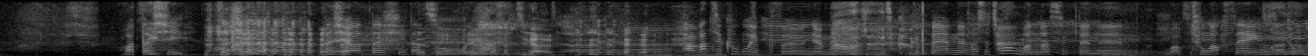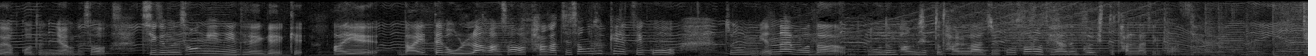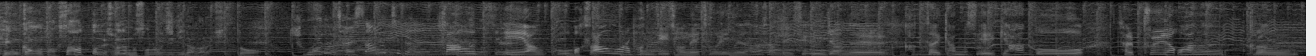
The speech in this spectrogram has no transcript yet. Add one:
私私は私だと思います違う 다 같이 크고 있어요 왜냐면 그때는 사실 처음 만났을 때는 막 중학생 정도였거든요 그래서 지금은 성인이 되게 이렇게 아예 나이대가 올라가서 다 같이 성숙해지고 좀 옛날보다 노는 방식도 달라지고 서로 대하는 방식도 달라진 것 같아요 喧嘩もたくさんあったでしょでもその時期だからきっと 잘 싸우지는 않아요 싸우지 않고 막 싸움으로 번지기 전에 저희는 항상 넷이 의견을 각자 이렇게 한 번씩 얘기하고 잘 풀려고 하는 그런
